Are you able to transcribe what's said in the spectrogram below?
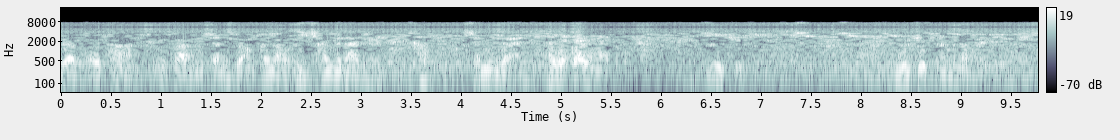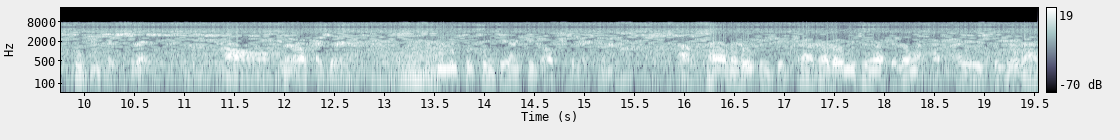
เรียกโอภาสโอภาสมันแสงสว่างขนาดที่ใช้ไม่ได้เลยครับใช้ไม่ได้เราจะแก้ยังไงครับดูจิตดูจิตนั้นเราไปจิตมันไปแสดงอ๋อมันออกไปแสดงมันไม่ทุกสิ่งที่ยังคิดออกแสดงนะครับถ้าไม่รู้ถึงจิตถ้าถ้ารู้ไม่ถึงว่าไปหลงอัตตาไอ้สิ่งเหล่านั้น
